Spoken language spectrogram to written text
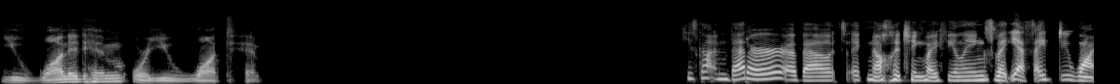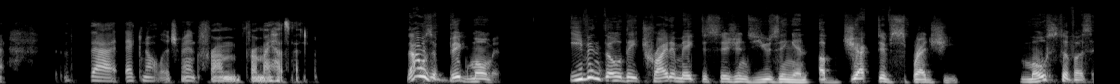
you wanted him or you want him? He's gotten better about acknowledging my feelings, but yes, I do want that acknowledgement from from my husband. That was a big moment. Even though they try to make decisions using an objective spreadsheet, most of us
